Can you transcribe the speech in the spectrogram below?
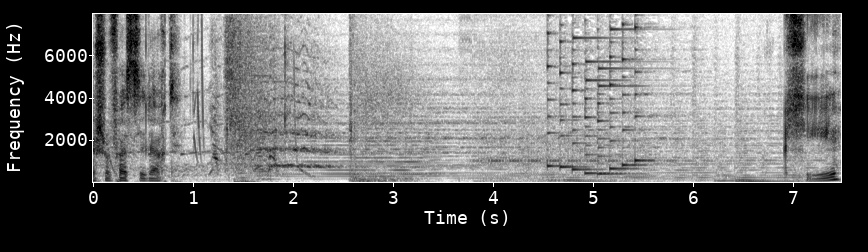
Mir schon fast gedacht. Okay.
